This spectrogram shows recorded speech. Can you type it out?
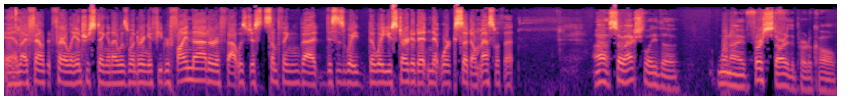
And I found it fairly interesting, and I was wondering if you'd refine that, or if that was just something that this is way the way you started it and it works, so don't mess with it. Uh, so actually, the when I first started the protocol,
